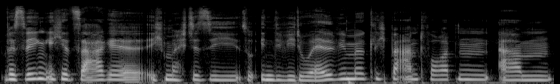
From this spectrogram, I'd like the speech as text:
weswegen ich jetzt sage, ich möchte sie so individuell wie möglich beantworten. Ähm,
